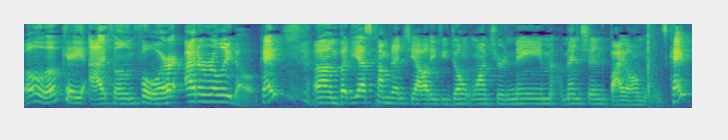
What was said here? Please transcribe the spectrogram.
oh, okay, iPhone 4. I don't really know, okay? Um, but yes, confidentiality. If you don't want your name mentioned, by all means, okay?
